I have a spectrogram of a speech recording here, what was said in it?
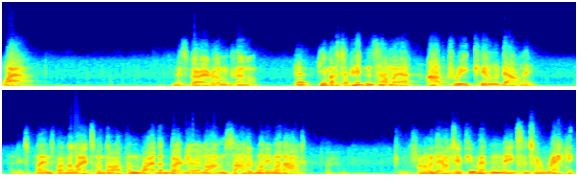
Well, In this very room, Colonel. Yeah, he must have hidden somewhere after he killed Downie. That explains why the lights went off and why the burglar alarm sounded when he went out. Confound it, Algy, if you hadn't made such a racket.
